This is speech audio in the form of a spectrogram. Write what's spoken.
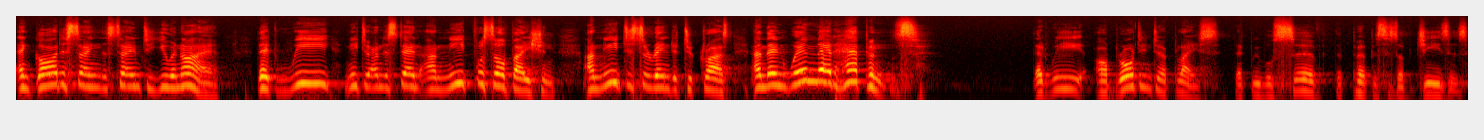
And God is saying the same to you and I that we need to understand our need for salvation, our need to surrender to Christ. And then, when that happens, that we are brought into a place that we will serve the purposes of Jesus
